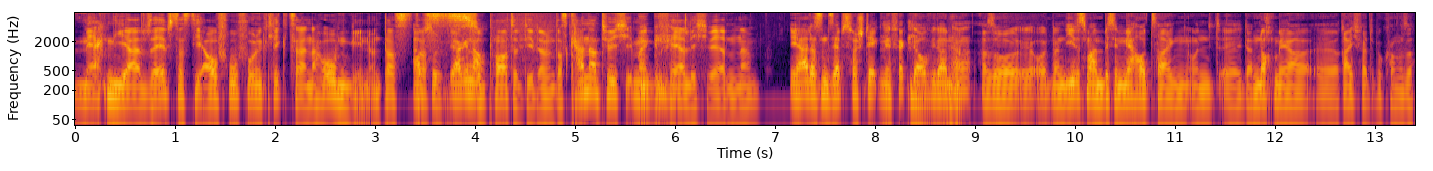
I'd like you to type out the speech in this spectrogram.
merken die ja selbst, dass die Aufrufe und Klickzahlen nach oben gehen. Und das, das. Ja, genau. supportet die dann. Und das kann natürlich immer gefährlich werden. Ne? Ja, das sind selbstversteckende Effekte auch wieder, ne? Also äh, und dann jedes Mal ein bisschen mehr Haut zeigen und äh, dann noch mehr äh, Reichweite bekommen und so.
